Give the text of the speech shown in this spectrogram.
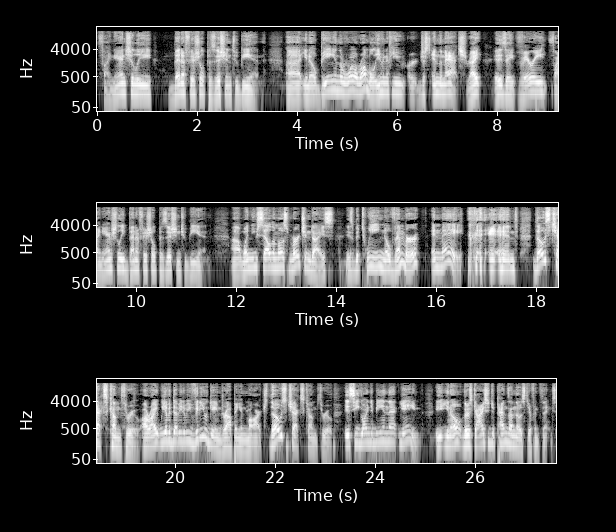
financially beneficial position to be in. Uh, you know, being in the Royal Rumble, even if you are just in the match, right? It is a very financially beneficial position to be in. Uh, when you sell the most merchandise is between November and May. and those checks come through. All right. We have a WWE video game dropping in March. Those checks come through. Is he going to be in that game? You know, there's guys who depends on those different things.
